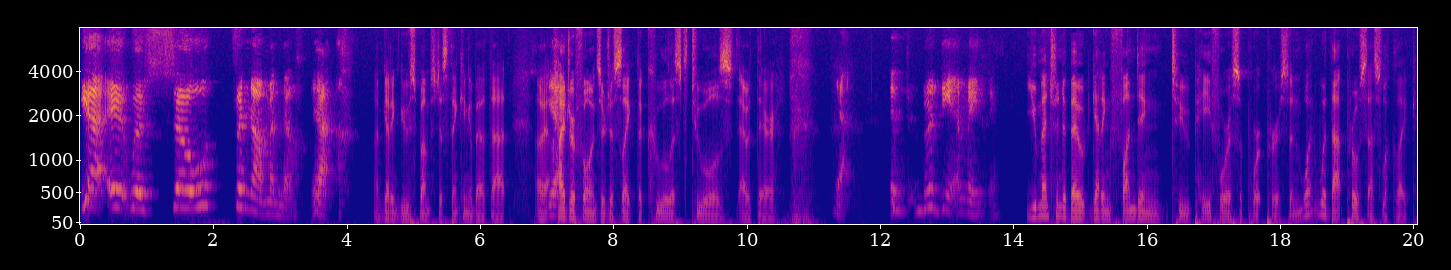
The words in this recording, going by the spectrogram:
yeah it was so phenomenal yeah I'm getting goosebumps just thinking about that. Uh, Yeah. Hydrophones are just like the coolest tools out there. yeah it's pretty amazing You mentioned about getting funding to pay for a support person. What would that process look like?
